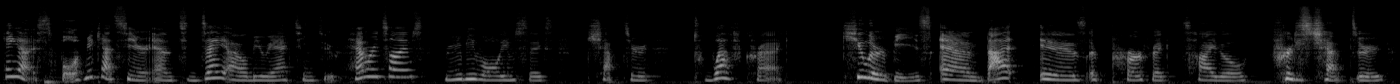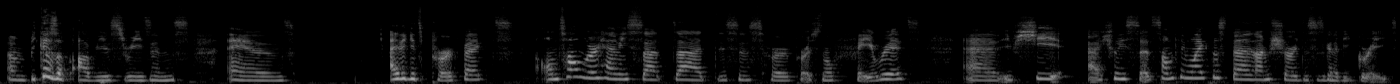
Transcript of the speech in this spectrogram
Hey guys, Meerkats here, and today I will be reacting to Hammer Times RWBY Volume 6, Chapter 12 Crack, Killer Bees, and that is a perfect title for this chapter um, because of obvious reasons, and I think it's perfect. On Tumblr, Hemi said that this is her personal favorite, and if she actually said something like this, then I'm sure this is gonna be great.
